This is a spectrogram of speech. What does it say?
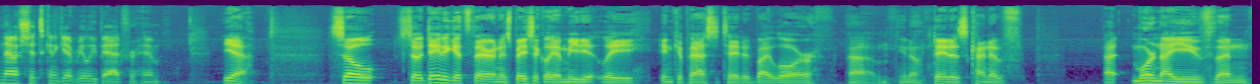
now shit's gonna get really bad for him. Yeah. So so Data gets there and is basically immediately incapacitated by lore. Um, you know, Data's kind of uh, more naive than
